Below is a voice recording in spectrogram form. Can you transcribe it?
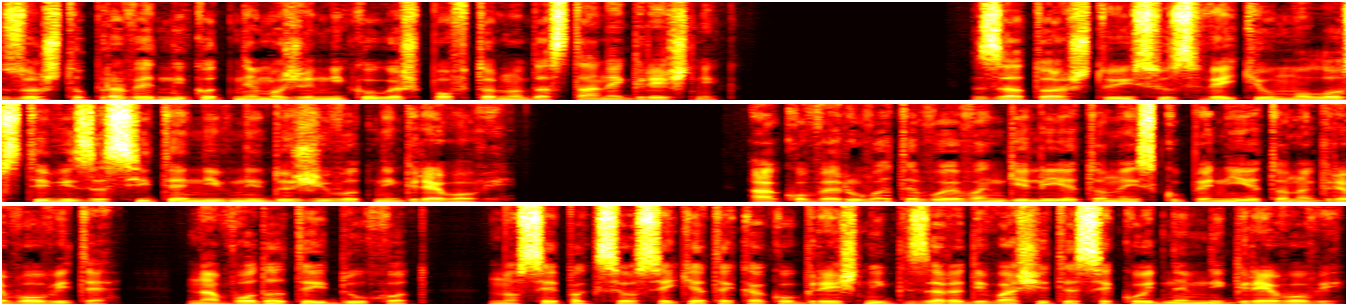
Зошто праведникот не може никогаш повторно да стане грешник? затоа што Исус веќе умолостиви за сите нивни доживотни гревови. Ако верувате во Евангелието на искупението на гревовите, на водата и духот, но сепак се осеќате како грешник заради вашите секојдневни гревови,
